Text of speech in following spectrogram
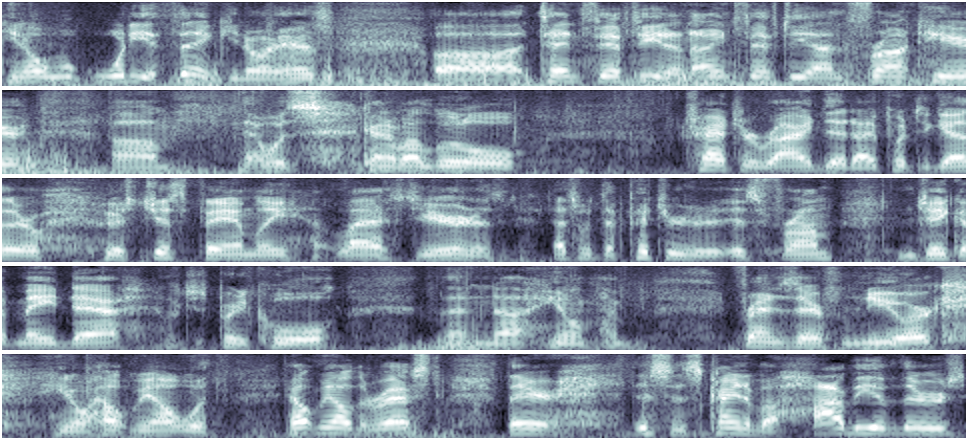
you know, what do you think? You know, it has uh, 1050 and a 950 on the front here. Um, that was kind of a little tractor ride that I put together. Was just family last year, and that's what the picture is from. And Jacob made that, which is pretty cool. Then, uh, you know, my friends there from New York, you know, helped me out with help me out the rest. There, this is kind of a hobby of theirs.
